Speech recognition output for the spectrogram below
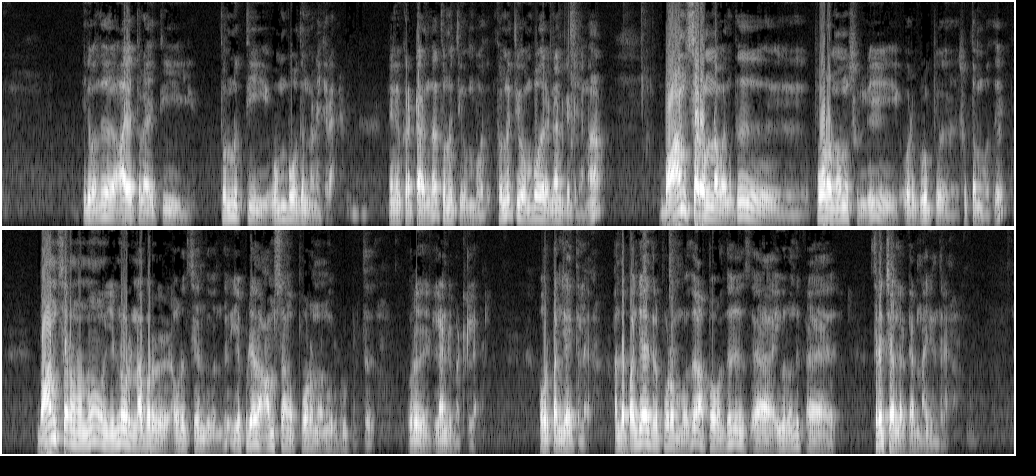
இது வந்து ஆயிரத்தி தொள்ளாயிரத்தி தொண்ணூற்றி ஒம்போதுன்னு நினைக்கிறேன். நினைவு கரெக்டாக இருந்தால் தொண்ணூற்றி ஒம்பது. தொண்ணூற்றி ஒம்போதில் என்னன்னு கேட்டிங்கன்னா பாம் வந்து போடணும்னு சொல்லி ஒரு குரூப்பு சுத்தும் போது பாம் சரவணனும் இன்னொரு நபர் அவருக்கு சேர்ந்து வந்து எப்படியாவது ஆம்சாங்க போடணும்னு ஒரு குரூப் எடுத்தது. ஒரு லேண்டு மேட்டரில் ஒரு பஞ்சாயத்தில். அந்த பஞ்சாயத்தில் போடும்போது அப்போ வந்து இவர் வந்து சிறைச்சாலில் சிறைச்சாலையில் இருக்கார் நாகேந்திரன்.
